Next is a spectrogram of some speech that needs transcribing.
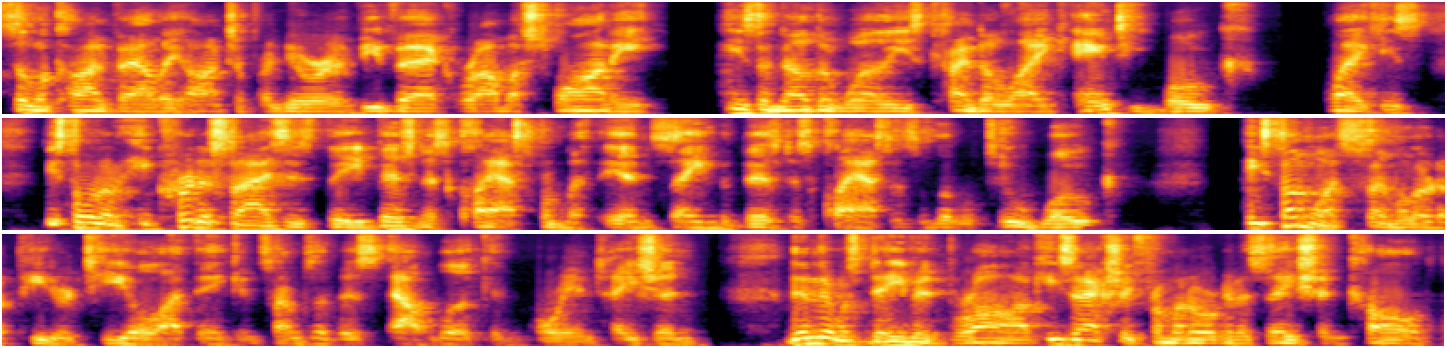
Silicon Valley entrepreneur, Vivek Ramaswamy. He's another one of these kind of like anti woke, like he's he sort of he criticizes the business class from within, saying the business class is a little too woke. He's somewhat similar to Peter Thiel, I think, in terms of his outlook and orientation. Then there was David Brog. He's actually from an organization called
